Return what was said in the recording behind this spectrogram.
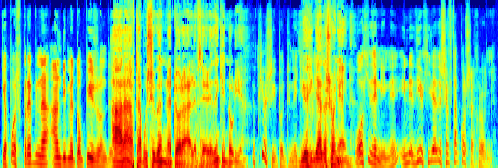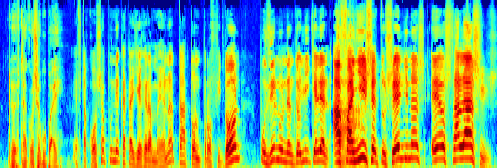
και πώς πρέπει να αντιμετωπίζονται. Άρα αυτά που συμβαίνουν τώρα ελευθερία δεν είναι καινούρια. Ε, ποιος είπε ότι είναι καινούρια; 2.000 χρόνια είναι. Όχι δεν είναι, είναι 2.700 χρόνια. Το 700 που πάει. 700 που είναι καταγεγραμμένα τα των προφητών που δίνουν εντολή και λένε αφανίσε τους Έλληνας έως θαλάσσης.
